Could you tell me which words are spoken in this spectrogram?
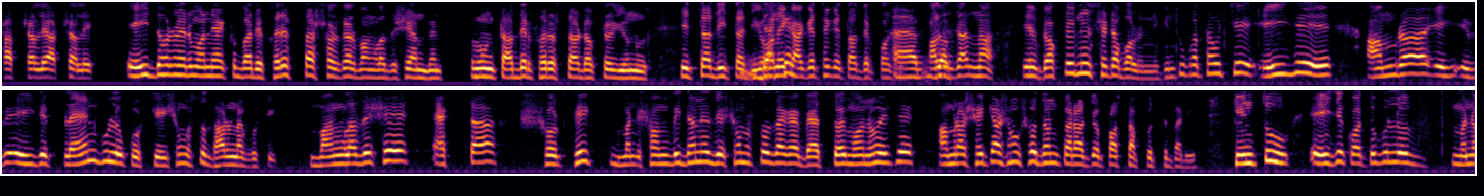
সাত সালে আট সালে। এই ধরনের মানে একেবারে ফেরেস্তার সরকার বাংলাদেশে আনবেন। এবং তাদের ফেরেস্তা ডক্টর ইউনুস ইত্যাদি ইত্যাদি। অনেক আগে থেকে তাদের না ডক্টর ইউনুস সেটা বলেননি। কিন্তু কথা হচ্ছে এই যে আমরা এই এই যে প্ল্যানগুলো করছি এই সমস্ত ধারণা করছি বাংলাদেশে একটা সঠিক মানে সংবিধানে যে সমস্ত জায়গায় ব্যত্যয় মনে হয়েছে আমরা সেটা সংশোধন করার জন্য প্রস্তাব করতে পারি। কিন্তু এই যে কতগুলো মানে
